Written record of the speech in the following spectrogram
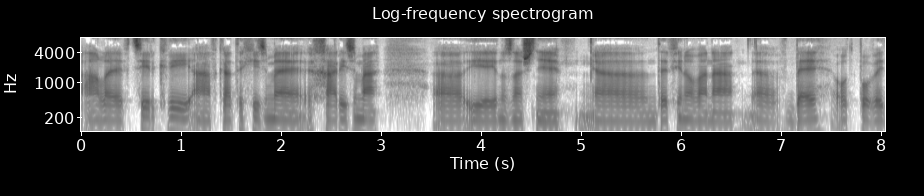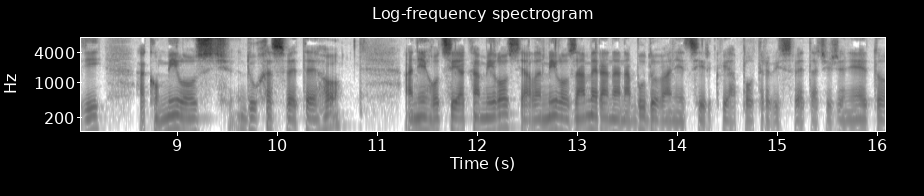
Ale v cirkvi a v katechizme charizma e, je jednoznačne e, definovaná v B odpovedi ako milosť Ducha Svetého a nie hociaká milosť, ale milosť zameraná na budovanie cirkvi a potreby sveta. Čiže nie je to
